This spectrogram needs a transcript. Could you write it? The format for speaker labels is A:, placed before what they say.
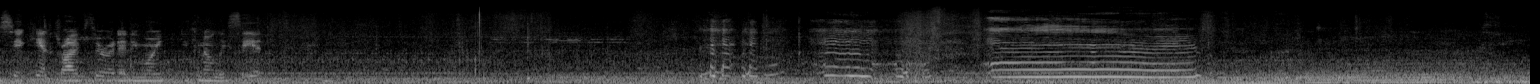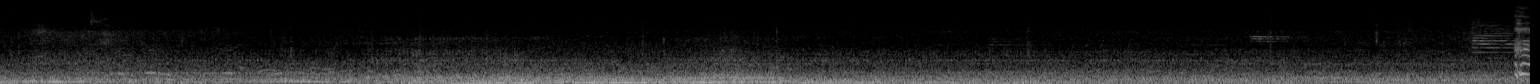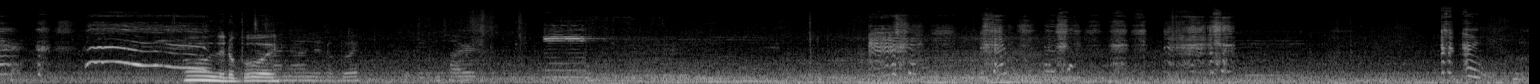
A: so you can't drive through it anymore. You can only see it.
B: Oh, little boy.
A: I know, little boy. I'm tired.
